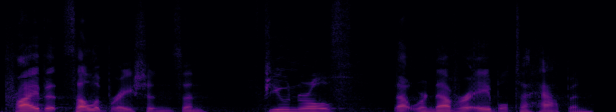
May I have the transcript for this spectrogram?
private celebrations and funerals that were never able to happen.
